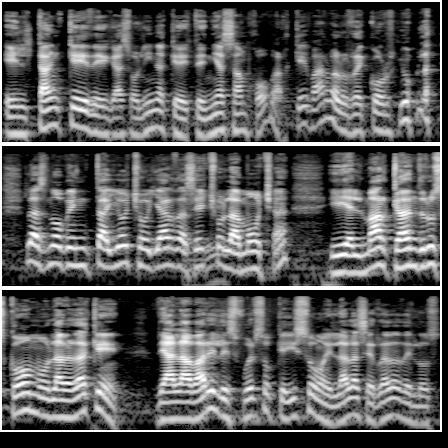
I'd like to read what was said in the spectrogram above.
el tanque de gasolina que tenía Sam Hobart. Qué bárbaro, recorrió la- las 98 yardas hecho la mocha. Y el Mark Andrews, como, la verdad que de alabar el esfuerzo que hizo el ala cerrada de los,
